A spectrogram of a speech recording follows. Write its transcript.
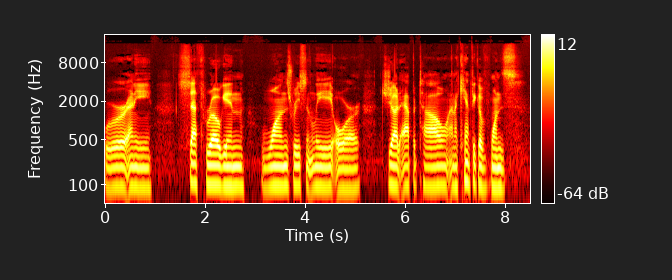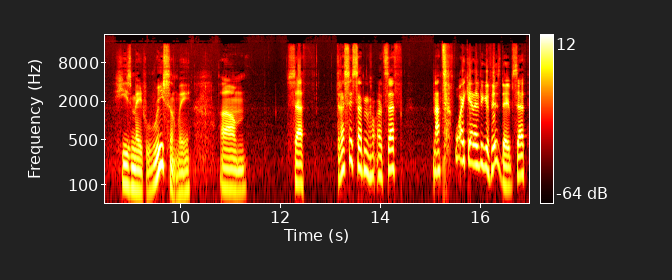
were any Seth Rogen ones recently or Judd Apatow, and I can't think of ones he's made recently. Um, Seth. Did I say Seth? Or Seth? Not. Why can't I think of his name? Seth.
